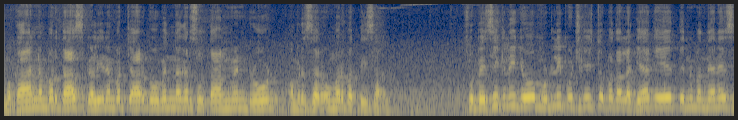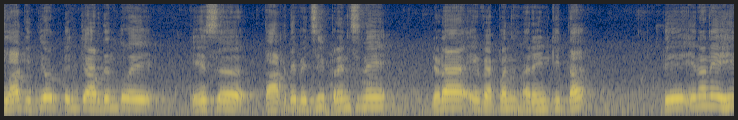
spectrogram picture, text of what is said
ਮਕਾਨ ਨੰਬਰ 10 ਗਲੀ ਨੰਬਰ 4 ਗੋਬਿੰਦ ਨਗਰ ਸੁਲਤਾਨਵਿੰਦ ਰੋਡ, ਅੰਮ੍ਰਿਤਸਰ, ਉਮਰ 32 ਸਾਲ। ਸੋ ਬੇਸਿਕਲੀ ਜੋ ਮੁੱਢਲੀ ਪੁੱਛਗਿੱਛ ਤੋਂ ਪਤਾ ਲੱਗਿਆ ਕਿ ਇਹ ਤਿੰਨ ਬੰਦਿਆਂ ਨੇ ਸਲਾਹ ਕੀਤੀ ਔਰ 3-4 ਦਿਨ ਤੋਂ ਇਹ, ਇਸ ਤਾਕ ਦੇ ਵਿੱਚ ਸੀ। ਪ੍ਰਿੰਸ ਨੇ ਜਿਹੜਾ ਇਹ ਵੈਪਨ ਅਰੇਂਜ ਕੀਤਾ ਤੇ ਇਹਨਾਂ ਨੇ ਇਹੀ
